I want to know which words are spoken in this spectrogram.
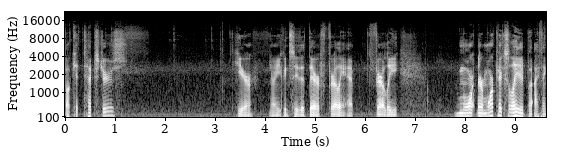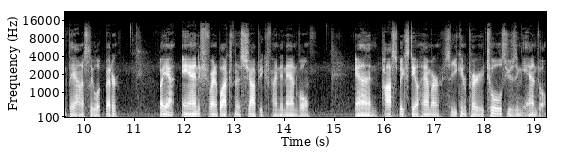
bucket textures here. You know, you can see that they're fairly, eh, fairly more. They're more pixelated, but I think they honestly look better. Oh yeah, and if you find a blacksmith shop, you can find an anvil and possibly steel hammer, so you can repair your tools using the anvil.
